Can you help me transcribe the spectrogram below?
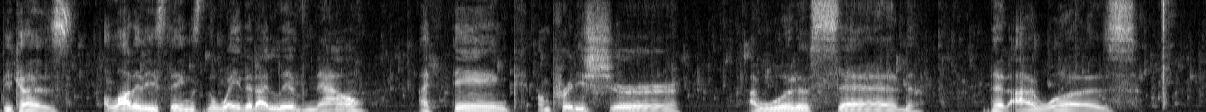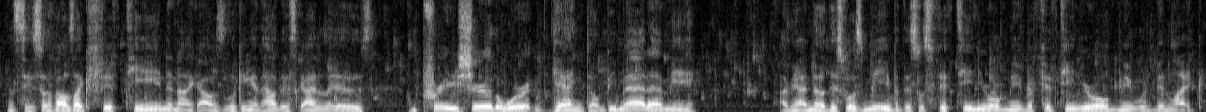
because a lot of these things, the way that I live now, I think I'm pretty sure I would have said that I was. Let's see. So if I was like 15 and like I was looking at how this guy lives, I'm pretty sure the word again. Don't be mad at me. I mean, I know this was me, but this was 15 year old me. But 15 year old me would have been like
